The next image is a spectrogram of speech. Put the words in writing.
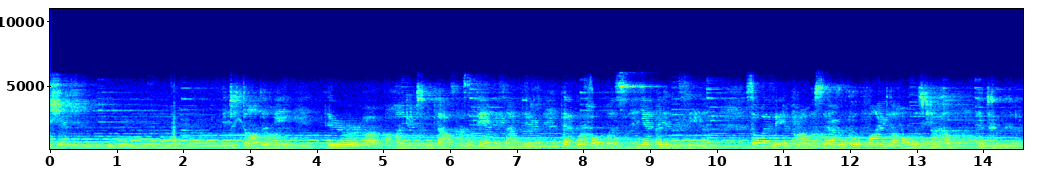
Life's mission. It just dawned on me, there are uh, hundreds and thousands of families out there that were homeless, and yet I didn't see them. So I made a promise that I would go find a homeless child and tutor them.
